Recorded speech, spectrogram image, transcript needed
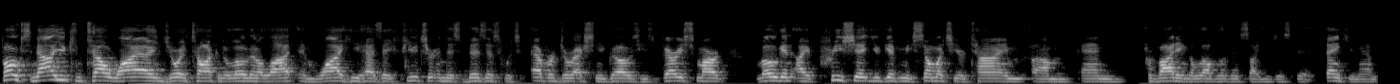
Folks, now you can tell why I enjoy talking to Logan a lot and why he has a future in this business, whichever direction he goes. He's very smart. Logan, I appreciate you giving me so much of your time um, and providing the level of insight you just did. Thank you, man.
